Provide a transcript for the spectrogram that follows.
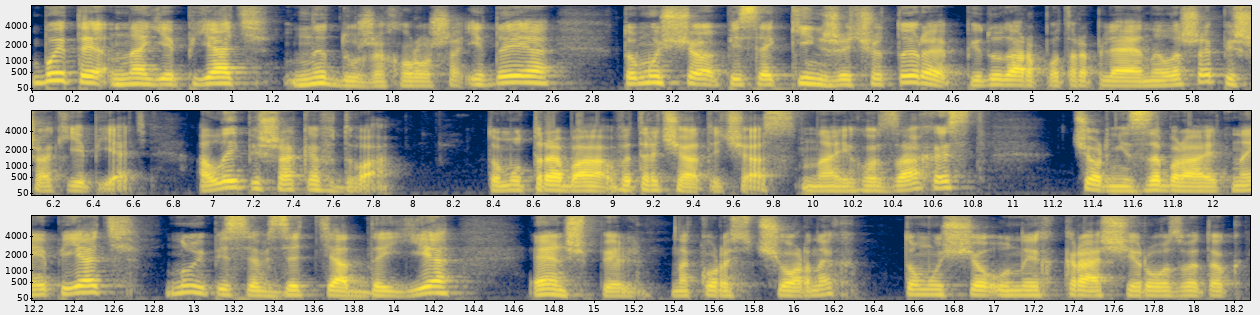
Бити на Е5 не дуже хороша ідея, тому що після кінь G4 під удар потрапляє не лише пішак Е5, але й пішак F2. Тому треба витрачати час на його захист. Чорні забирають на Е5, ну і після взяття ДЕ Еншпіль на користь чорних, тому що у них кращий розвиток.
